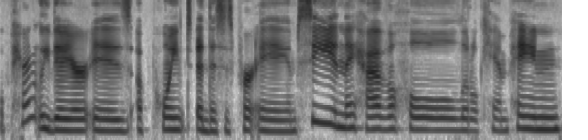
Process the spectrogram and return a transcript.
apparently there is a point, and this is per AAMC, and they have a whole little campaign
